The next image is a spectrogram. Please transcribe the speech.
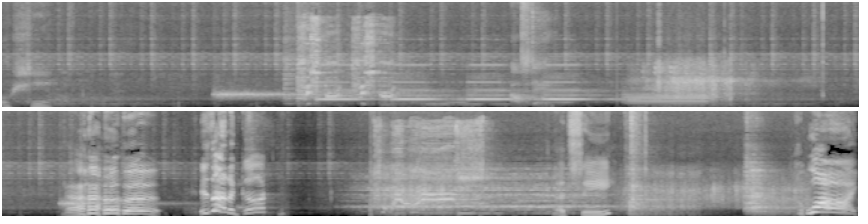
Oh shit. I'll stay. Is that a gun? Let's see. What?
